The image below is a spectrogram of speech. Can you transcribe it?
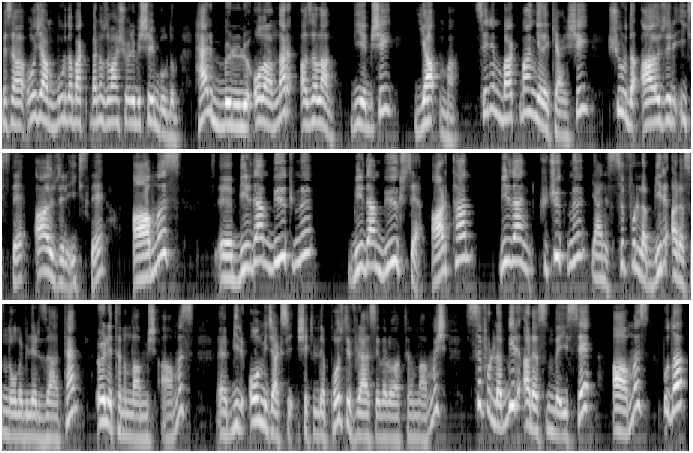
Mesela hocam burada bak ben o zaman şöyle bir şey buldum. Her bölülü olanlar azalan diye bir şey yapma. Senin bakman gereken şey şurada a üzeri x'te a üzeri x'te a'mız e, birden büyük mü? Birden büyükse artan birden küçük mü? Yani 0 ile 1 arasında olabilir zaten. Öyle tanımlanmış a'mız. E, bir olmayacak şekilde pozitif reel sayılar olarak tanımlanmış. 0 ile 1 arasında ise a'mız bu da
